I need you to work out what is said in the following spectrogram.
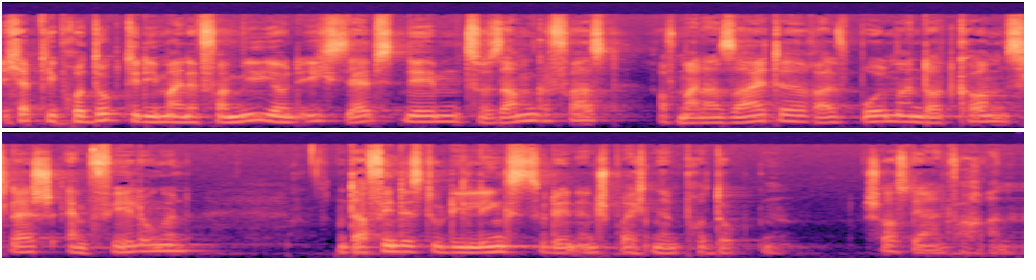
Ich habe die Produkte, die meine Familie und ich selbst nehmen, zusammengefasst auf meiner Seite ralfbohlmann.com/empfehlungen und da findest du die Links zu den entsprechenden Produkten. Schau es dir einfach an.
